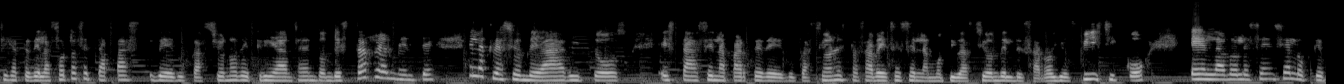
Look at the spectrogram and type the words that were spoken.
fíjate, de las otras etapas de educación o de crianza, en donde estás realmente en la creación de hábitos, estás en la parte de educación, estás a veces en la motivación del desarrollo físico. En la adolescencia, lo que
